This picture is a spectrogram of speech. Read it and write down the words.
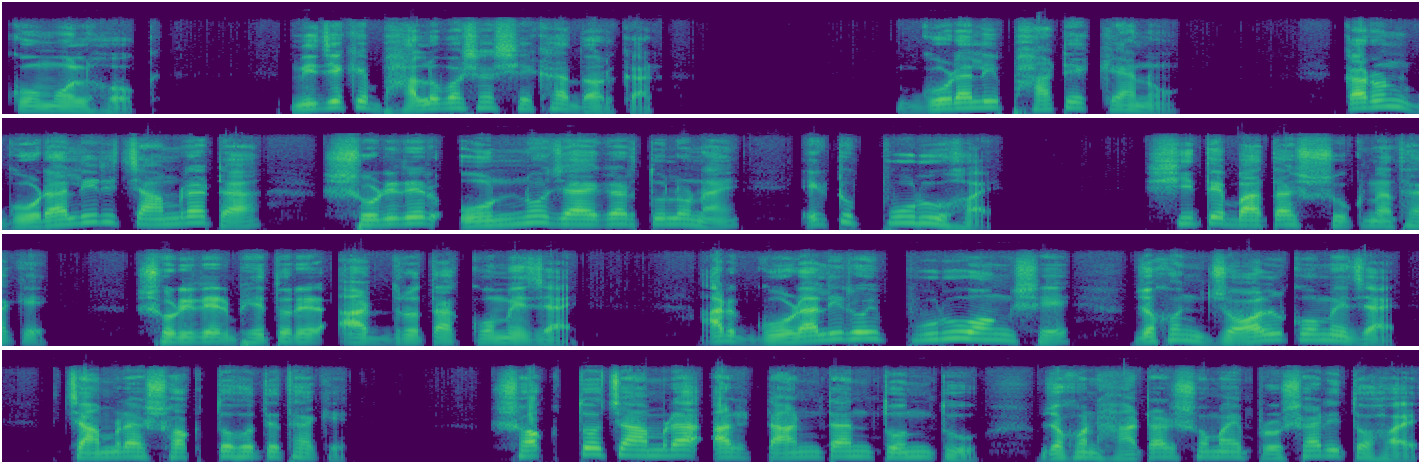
কোমল হোক, নিজেকে ভালোবাসা শেখা দরকার। গোড়ালি ফাটে কেন? কারণ গোড়ালির চামড়াটা শরীরের অন্য জায়গার তুলনায় একটু পুরু হয়। শীতে বাতাস শুকনা থাকে, শরীরের ভেতরের আর্দ্রতা কমে যায়, আর গোড়ালির ওই পুরু অংশে যখন জল কমে যায়, চামড়া শক্ত হতে থাকে। শক্ত চামড়া আর টান টান তন্তু যখন হাঁটার সময় প্রসারিত হয়,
